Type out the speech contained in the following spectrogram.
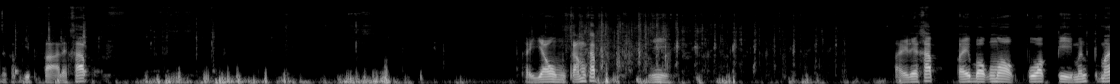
นะครับปิดฝาเลยครับไก่เย่ามกำครับ นี่ ไปเลยครับ บอกหมอกปวกตีมันมา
